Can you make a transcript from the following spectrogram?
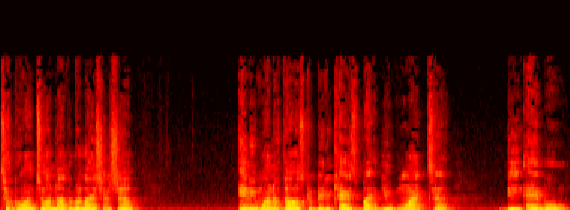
to go into another relationship. Any one of those could be the case, but you want to be able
